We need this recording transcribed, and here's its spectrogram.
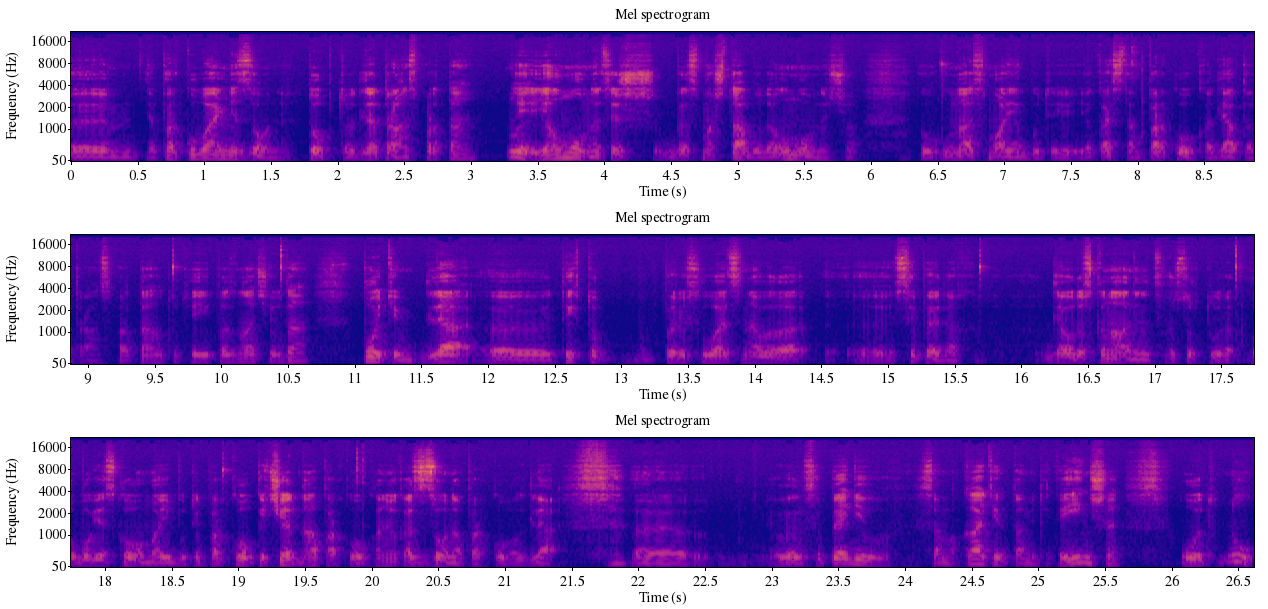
е, паркувальні зони, тобто для транспорта. Ну, я, умовно, це ж без масштабу, да, умовно, що у- нас має бути якась там парковка для автотранспорта, тут я її позначив. Да? Потім для е, тих, хто пересувається на велосипедах, для удосконалення інфраструктури обов'язково має бути парковки, чи одна парковка, ну якась зона парковок для е, велосипедів, самокатів там і таке інше. От, ну,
